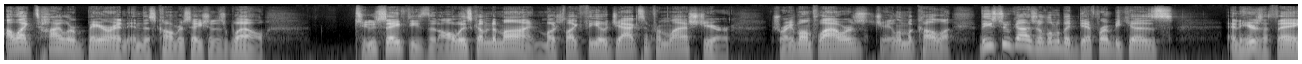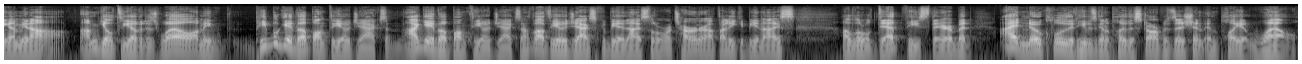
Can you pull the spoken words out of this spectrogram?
I like Tyler Baron in this conversation as well. Two safeties that always come to mind, much like Theo Jackson from last year. Trevon Flowers, Jaylen McCollough. These two guys are a little bit different because, and here's the thing. I mean, I, I'm guilty of it as well. I mean, people gave up on Theo Jackson. I gave up on Theo Jackson. I thought Theo Jackson could be a nice little returner. I thought he could be a nice, a little depth piece there, but I had no clue that he was going to play the star position and play it well.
